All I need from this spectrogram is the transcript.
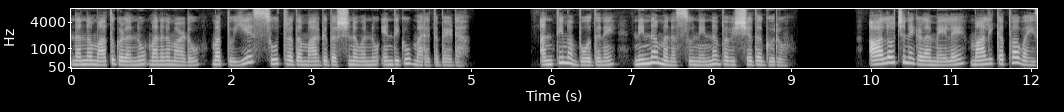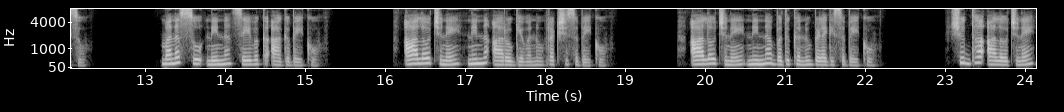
ನನ್ನ ಮಾತುಗಳನ್ನು ಮನನ ಮಾಡು ಮತ್ತು ಯೇಸ್ ಸೂತ್ರದ ಮಾರ್ಗದರ್ಶನವನ್ನು ಎಂದಿಗೂ ಮರೆತಬೇಡ. ಅಂತಿಮ ಬೋಧನೆ ನಿನ್ನ ಮನಸ್ಸು, ನಿನ್ನ ಭವಿಷ್ಯದ ಗುರು. ಆಲೋಚನೆಗಳ ಮೇಲೆ ಮಾಲೀಕತ್ವ ವಹಿಸು. ಮನಸ್ಸು ನಿನ್ನ ಸೇವಕ ಆಗಬೇಕು. ಆಲೋಚನೆ ನಿನ್ನ ಆರೋಗ್ಯವನ್ನು ರಕ್ಷಿಸಬೇಕು. ಆಲೋಚನೆ ನಿನ್ನ ಬದುಕನ್ನು ಬೆಳಗಿಸಬೇಕು. ಶುದ್ಧ ಆಲೋಚನೆ,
